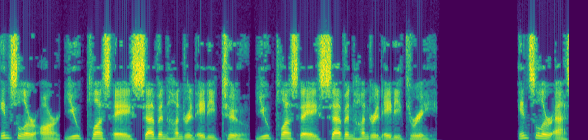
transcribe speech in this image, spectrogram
Insular R U plus A 782, U plus A 783 Insular S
